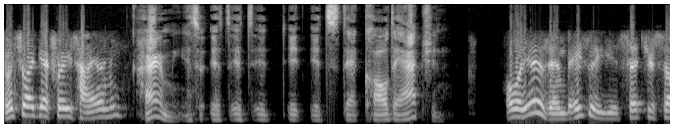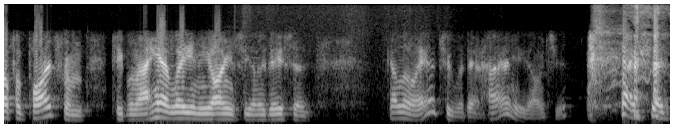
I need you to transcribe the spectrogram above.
Don't you like that phrase? Hire me. Hire me. It's it's it's it, it it's that call to action. Oh, it is, and basically you set yourself apart from people. And I had a lady in the audience the other day said, "Got a little attitude with that. Hire me, don't you?" I said,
